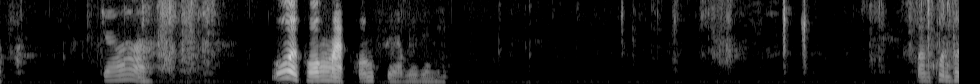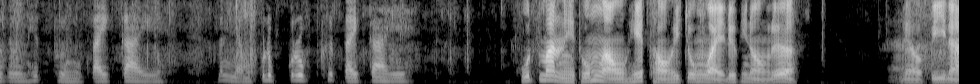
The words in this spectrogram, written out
บจ้า โอ้ย ของหมักของแสบเลยเดี๋ยวนี้บางคนเพิ่งเอินเฮ็ดผึ่งไตไก่ มันหยำกรุบกรุบคือไตไก่คุดมันให้ทุ่มเงาเฮ็ดเถาให้จงไว้เด้อพี่น้องเด้อแล้วปีหน้า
